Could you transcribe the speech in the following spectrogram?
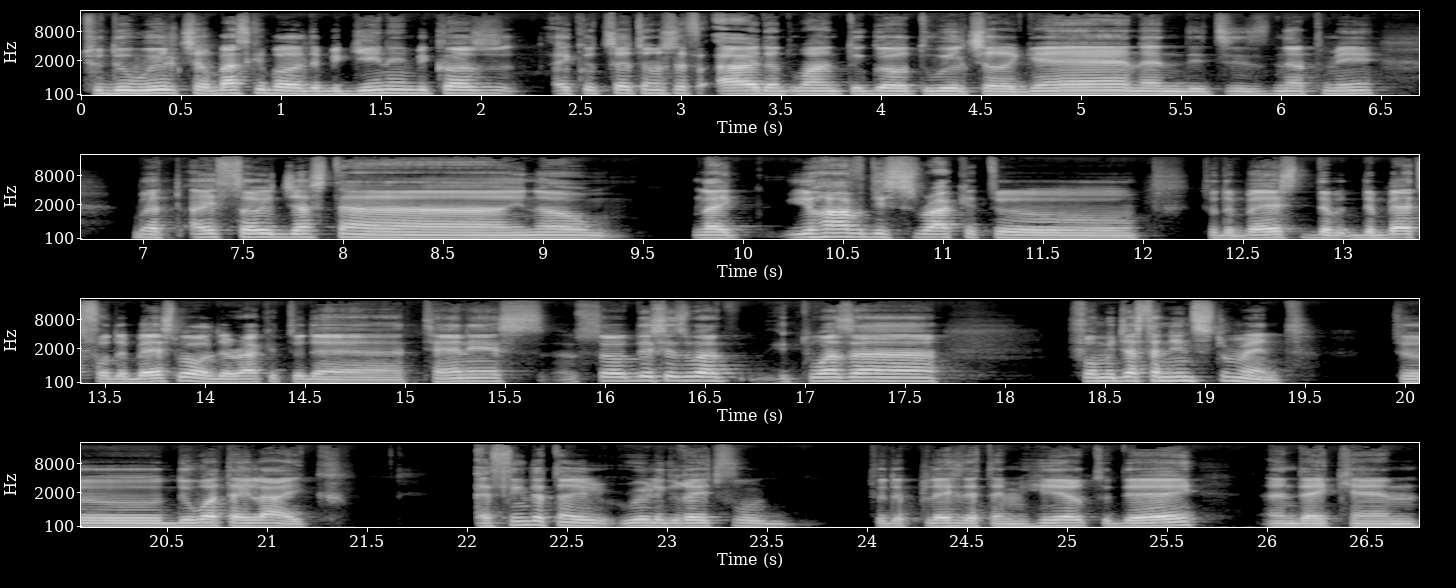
to do wheelchair basketball at the beginning because I could say to myself, I don't want to go to wheelchair again, and it is not me. But I saw it just, uh, you know, like you have this racket to to the base, the, the bat for the baseball, the racket to the tennis. So this is what it was a for me just an instrument to do what I like. I think that I'm really grateful to the place that I'm here today, and I can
